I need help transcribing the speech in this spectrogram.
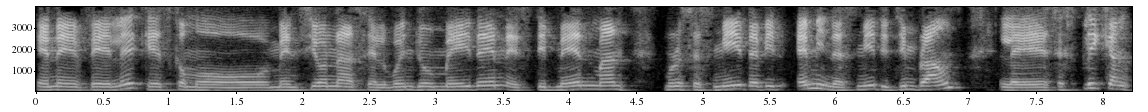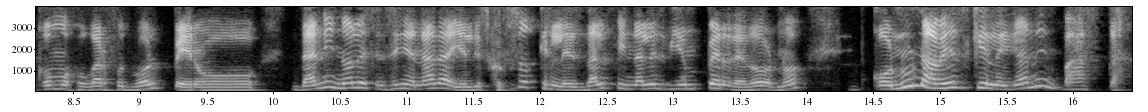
NFL, que es como mencionas el buen Joe Maiden, Steve Manman, Bruce Smith, David Emin Smith y Tim Brown. Les explican cómo jugar fútbol, pero Dani no les enseña nada y el discurso que les da al final es bien perdedor, ¿no? Con una vez que le ganen, basta.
